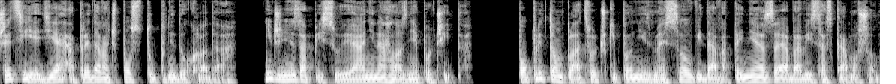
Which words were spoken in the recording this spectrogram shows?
Všetci jedia a predavač postupne dokladá. Nič nezapisuje ani nahlas nepočíta. Popri tom placočky plní z mesou, vydáva peniaze a baví sa s kamošom.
